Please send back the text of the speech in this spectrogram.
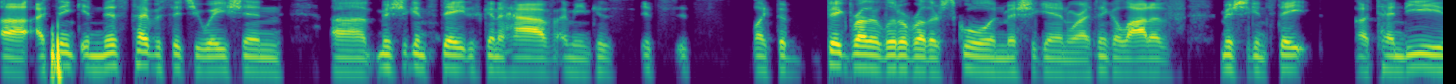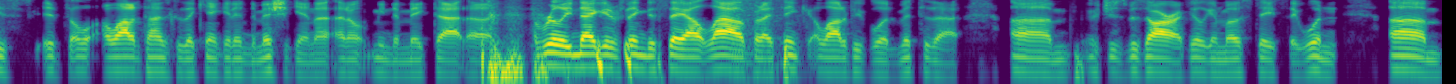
Uh, I think in this type of situation, uh, Michigan State is going to have, I mean, because it's it's like the big brother little brother school in Michigan, where I think a lot of Michigan State attendees, it's a, a lot of times because they can't get into Michigan. I, I don't mean to make that a, a really negative thing to say out loud, but I think a lot of people admit to that, um, which is bizarre. I feel like in most states they wouldn't. Um,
